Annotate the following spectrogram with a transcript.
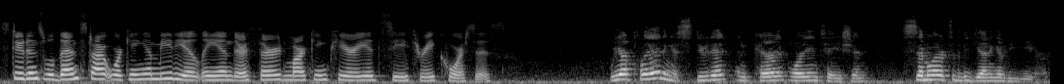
Students will then start working immediately in their third marking period C3 courses. We are planning a student and parent orientation similar to the beginning of the year.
